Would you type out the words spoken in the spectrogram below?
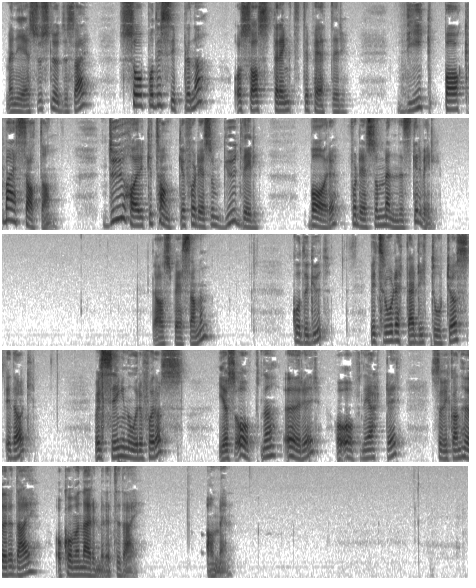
Men Jesus snudde seg, så på disiplene og sa strengt til Peter, Vik bak meg, Satan. Du har ikke tanke for det som Gud vil, bare for det som mennesker vil. La oss be sammen. Gode Gud, vi tror dette er ditt ord til oss i dag. Velsign ordet for oss. Gi oss åpne ører og åpne hjerter, så vi kan høre deg og komme nærmere til deg. Amen.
